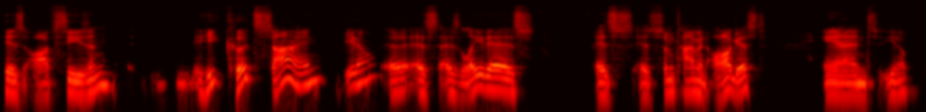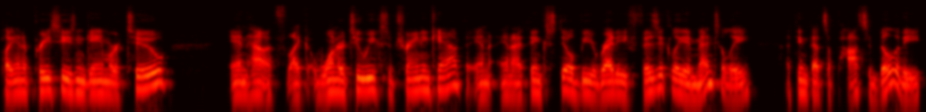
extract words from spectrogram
his off season, he could sign. You know, as as late as as as sometime in August, and you know, play in a preseason game or two, and have like one or two weeks of training camp, and and I think still be ready physically and mentally. I think that's a possibility.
